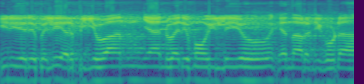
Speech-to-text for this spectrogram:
ഇനിയൊരു ബലി അർപ്പിക്കുവാൻ ഞാൻ വരുമോ ഇല്ലയോ എന്നറിഞ്ഞുകൂടാ.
